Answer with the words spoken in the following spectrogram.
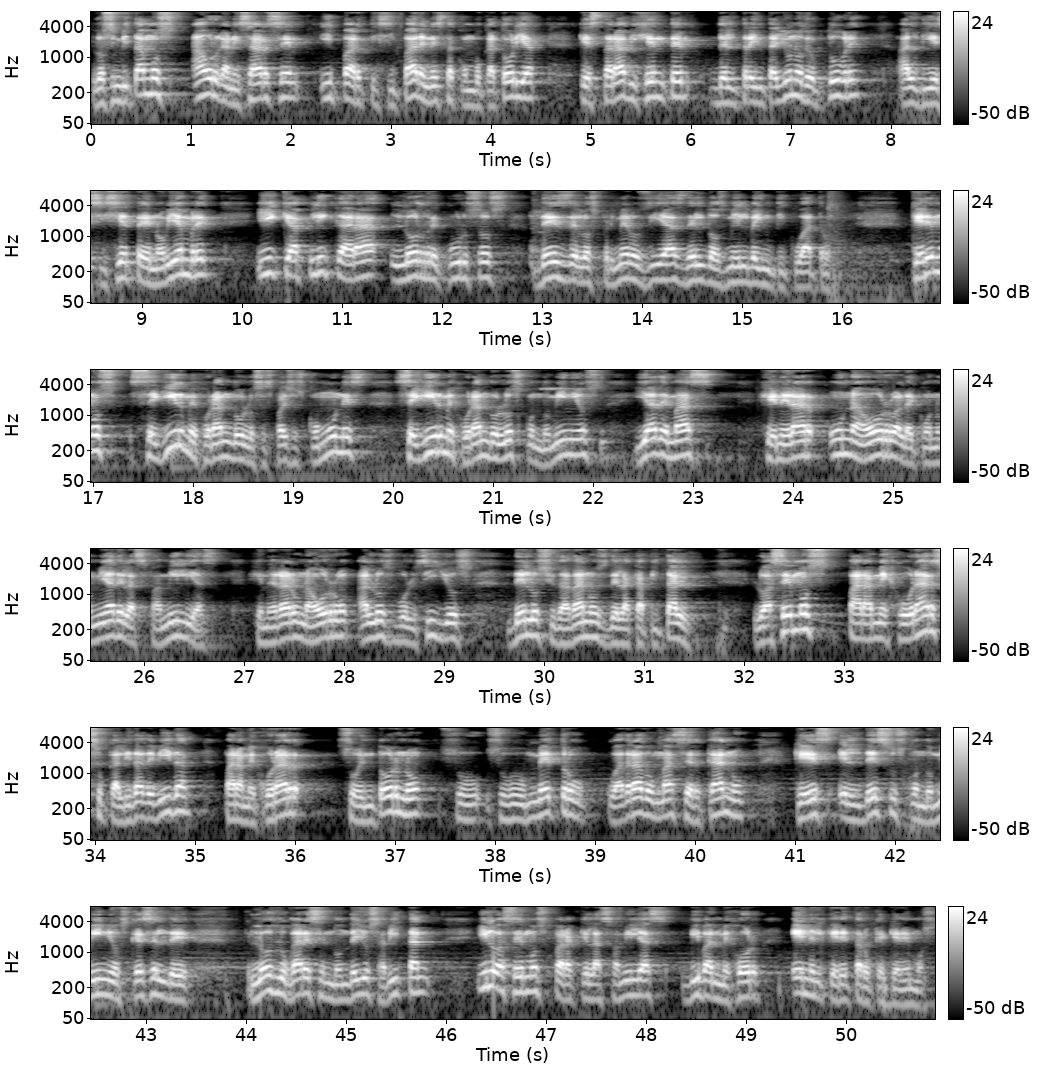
Los invitamos a organizarse y participar en esta convocatoria que estará vigente del 31 de octubre al 17 de noviembre y que aplicará los recursos desde los primeros días del 2024. Queremos seguir mejorando los espacios comunes, seguir mejorando los condominios y además generar un ahorro a la economía de las familias, generar un ahorro a los bolsillos de los ciudadanos de la capital. Lo hacemos para mejorar su calidad de vida, para mejorar su entorno, su, su, metro cuadrado más cercano, que es el de sus condominios, que es el de los lugares en donde ellos habitan, y lo hacemos para que las familias vivan mejor en el Querétaro que queremos.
